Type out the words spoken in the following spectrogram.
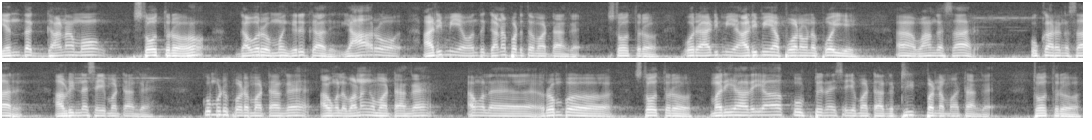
எந்த கணமும் ஸ்தோத்திரம் கௌரவமும் இருக்காது. யாரும் அடிமையை வந்து கனப்படுத்த மாட்டாங்க. ஸ்தோத்திரம் ஒரு அடிமையை அடிமையாக போனவனை போய் "ஆ, வாங்க சார் உட்காருங்க சார் அப்படின்னு என்ன செய்ய மாட்டாங்க? கும்பிடு போட மாட்டாங்க அவங்கள வணங்க மாட்டாங்க அவங்கள ரொம்ப ஸ்தோத்திரம் மரியாதையாக கூப்பிட்டு என்ன செய்ய மாட்டாங்க ட்ரீட் பண்ண மாட்டாங்க. தோத்துரும்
